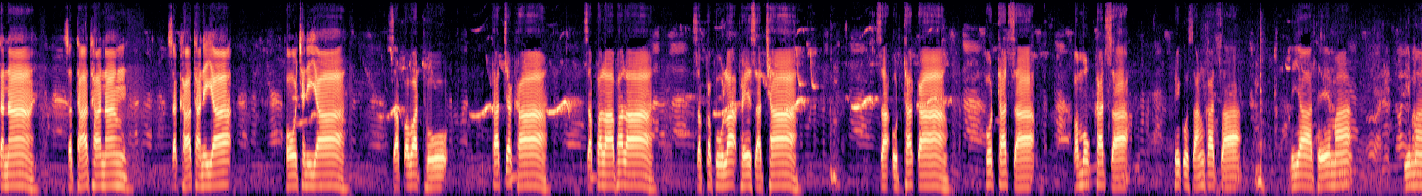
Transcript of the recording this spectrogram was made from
ตนา สถาทานัง สกขาธานิยะ โภชนิยา สัพพวัตถุ ทัชคา สัพพลาภลา สัพพภูละเพสัชชา สอุทธกา พุทธัสสะปมุขคัสสะภิกขุสังคัสสะนิยาเทมะอิมา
